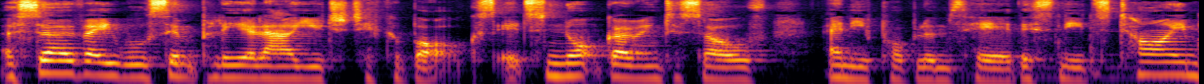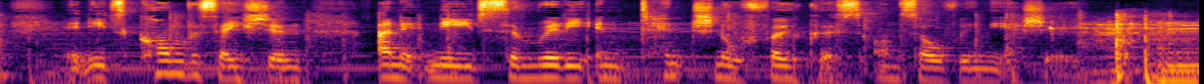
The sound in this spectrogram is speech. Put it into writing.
A survey will simply allow you to tick a box. It's not going to solve any problems here. This needs time, it needs conversation, and it needs some really intentional focus on solving the issue.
